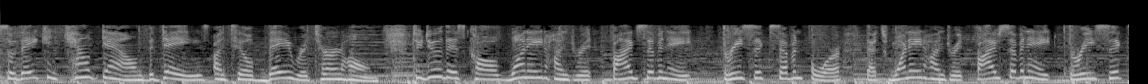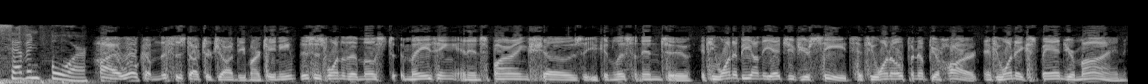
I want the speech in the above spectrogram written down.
so they can count down the days until they return home. To do this, call 1 800 578 1-800-578-3674 that's 1 800 578 3674. Hi, welcome. This is Dr. John Demartini. This is one of the most amazing and inspiring shows that you can listen into. If you want to be on the edge of your seats, if you want to open up your heart, if you want to expand your mind,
